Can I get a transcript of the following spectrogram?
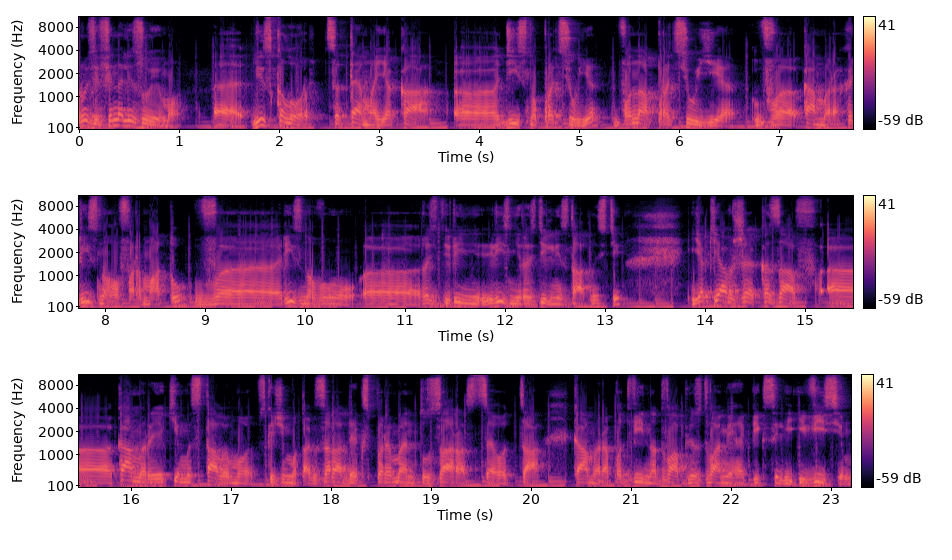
Друзі, фіналізуємо. Е, Віскалор це тема, яка е, дійсно працює. Вона працює в камерах різного формату, в різному е, розді- рі- різній роздільній здатності. Як я вже казав, е, камери, які ми ставимо, скажімо так, заради експерименту зараз, це от та камера подвійна 2 плюс 2 мегапікселі і 8.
